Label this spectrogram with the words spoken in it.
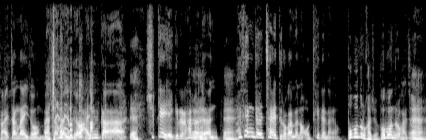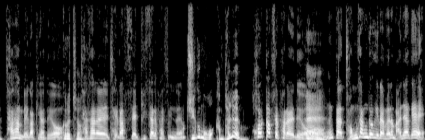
말장난이죠. 말장난인데요. 아니 그러니까 예. 쉽게 얘기를 하면은 예. 회생 절차에 들어가면 어떻게 되나요? 법원으로 가죠. 법원으로 가죠. 예. 자산 매각해야 돼요. 그렇죠. 자산을 제값에 비싸게 팔 수 있나요? 지금 어, 안 팔려요. 헐값에 팔아야 돼요. 예. 그러니까 정상적이라면 만약에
